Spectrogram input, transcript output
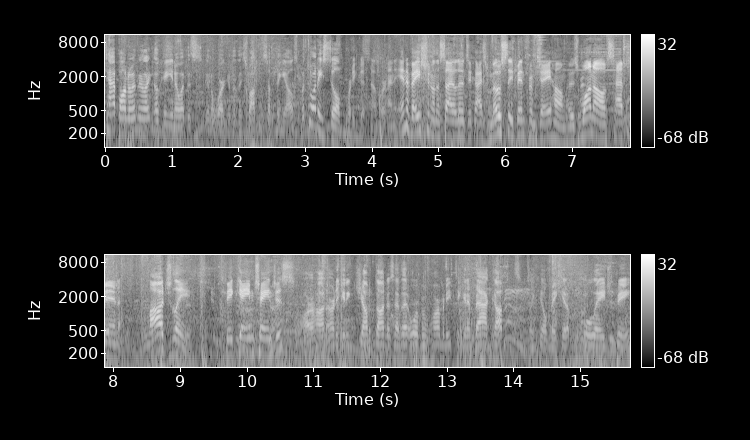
tap onto it. and They're like, okay, you know what, this is going to work, and then they swap to something else. But 20 is still a pretty good number. And the innovation on the side of Lunatic has mostly been from Jae Hong, whose one-offs have been largely big game changes. Arhan already getting jumped on. Does have that Orb of Harmony to get him back up. Seems like he'll make it up to full HP.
